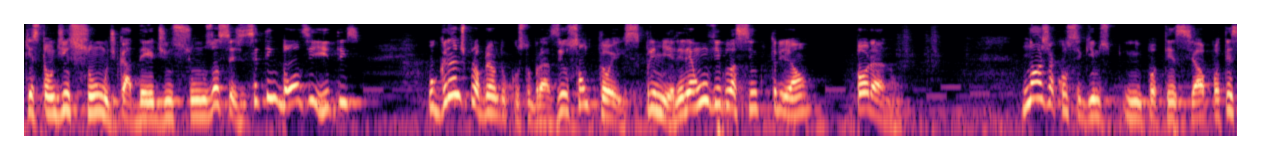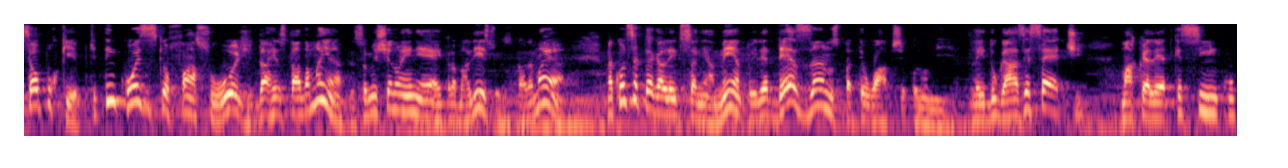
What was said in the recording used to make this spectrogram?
Questão de insumo, de cadeia de insumos, ou seja, você tem 12 itens. O grande problema do custo Brasil são dois. Primeiro, ele é 1,5 trilhão por ano. Nós já conseguimos em potencial. Potencial por quê? Porque tem coisas que eu faço hoje dá resultado amanhã. Se eu mexer no NR trabalhista, o resultado é amanhã. Mas quando você pega a lei de saneamento, ele é 10 anos para ter o ápice de economia. Lei do gás é 7, marco elétrico é 5.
